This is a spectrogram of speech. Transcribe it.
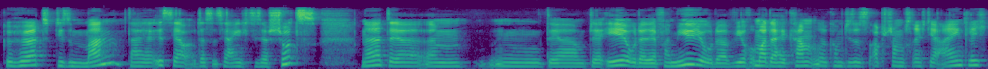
gehört diesem Mann, daher ist ja das ist ja eigentlich dieser Schutz ne, der, ähm, der, der Ehe oder der Familie oder wie auch immer, daher kam, kommt dieses Abstammungsrecht ja eigentlich.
